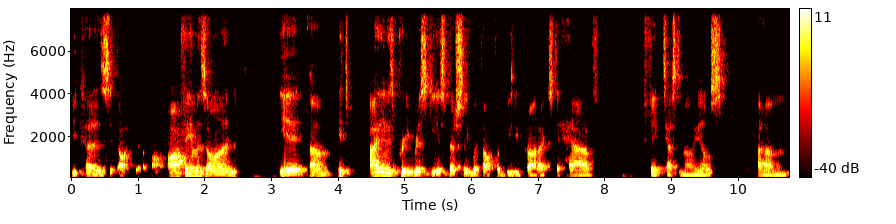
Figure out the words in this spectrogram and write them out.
because off Amazon, it um, it's I think it's pretty risky, especially with alpha beauty products, to have fake testimonials um,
